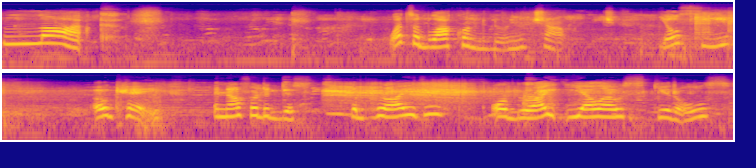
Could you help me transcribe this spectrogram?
block. What's a block when doing a challenge? You'll see. Okay, enough for the dis. The prizes are bright yellow Skittles.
